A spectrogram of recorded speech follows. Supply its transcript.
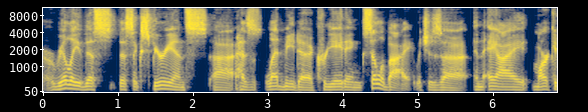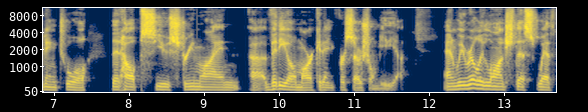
really this this experience uh, has led me to creating Syllaby, which is uh, an AI marketing tool that helps you streamline uh, video marketing for social media. And we really launched this with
